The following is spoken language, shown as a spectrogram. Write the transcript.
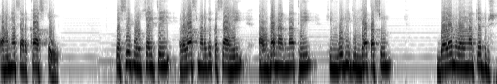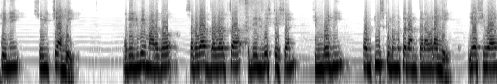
पाहण्यासारखा असतो. कसे पोहोचायचे? प्रवास मार्ग कसा आहे? औंढा नागनाथ हे हिंगोली जिल्ह्यात असून दळणवळणाच्या दृष्टीने सोयीचे आहे. रेल्वे मार्ग सर्वात जवळचा रेल्वे स्टेशन हिंगोली पंचवीस किलोमीटर अंतरावर आहे. याशिवाय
